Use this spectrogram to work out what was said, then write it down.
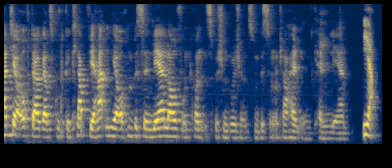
Hat ja auch da ganz gut geklappt. Wir hatten ja auch ein bisschen Leerlauf und konnten zwischendurch uns ein bisschen unterhalten und kennenlernen. Ja, ja,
